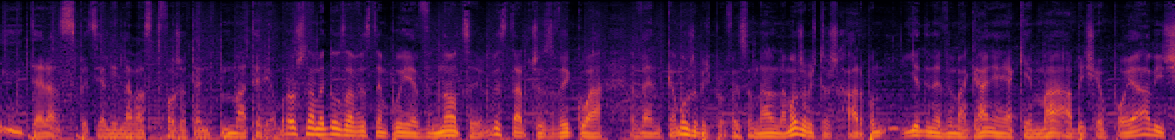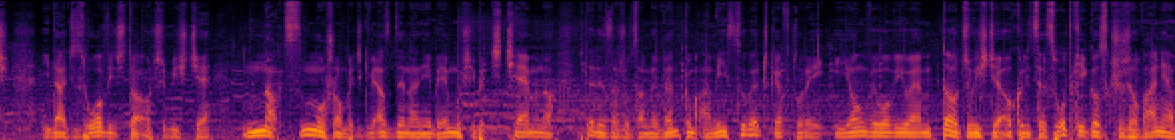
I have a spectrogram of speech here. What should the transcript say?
I teraz specjalnie dla Was tworzę ten materiał. Mroczna meduza występuje w nocy. Wystarczy zwykła wędka. Może być profesjonalna, może być też harpon. Jedyne wymagania, jakie ma, aby się pojawić i dać złowić, to oczywiście noc. Muszą być gwiazdy na niebie, musi być ciemno. Wtedy zarzucamy wędką, a miejscóweczkę, w której ją wyłowiłem, to oczywiście okolice Słodkiego Skrzyżowania,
